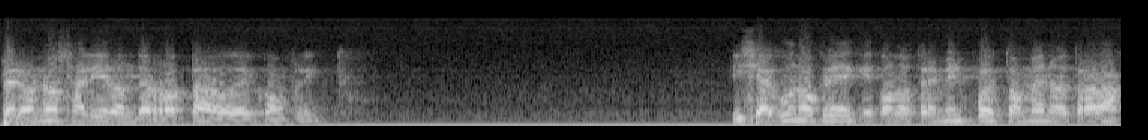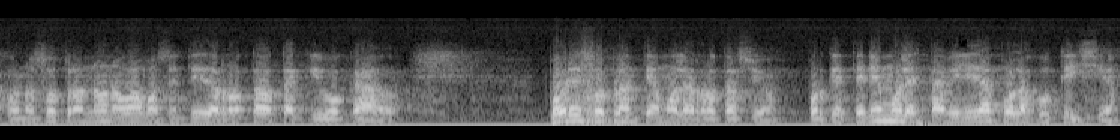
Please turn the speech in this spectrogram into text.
Pero no salieron derrotados del conflicto. Y si alguno cree que con los 3.000 puestos menos de trabajo nosotros no nos vamos a sentir derrotados, está equivocado. Por eso planteamos la rotación, porque tenemos la estabilidad por la justicia,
